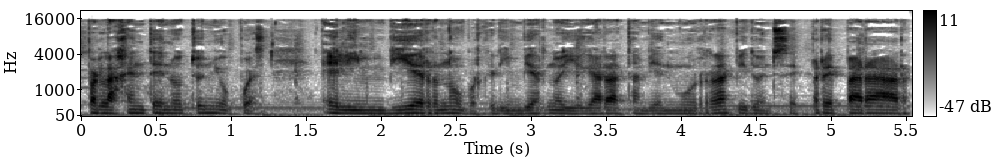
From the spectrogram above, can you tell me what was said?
para la gente en otoño pues el invierno porque el invierno llegará también muy rápido. Entonces preparar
